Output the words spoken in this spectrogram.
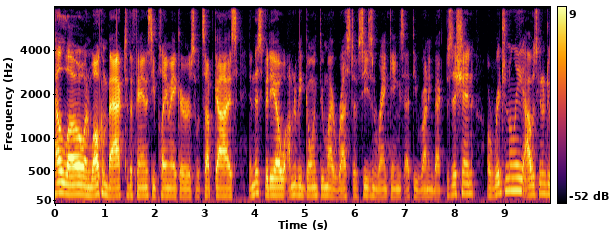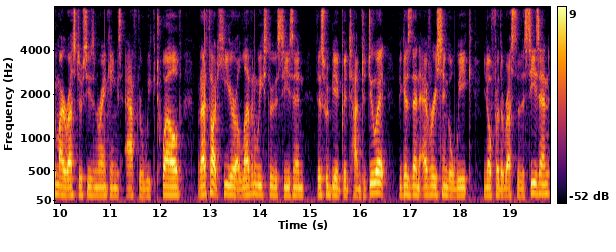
Hello and welcome back to the Fantasy Playmakers. What's up, guys? In this video, I'm going to be going through my rest of season rankings at the running back position. Originally, I was going to do my rest of season rankings after week 12, but I thought here, 11 weeks through the season, this would be a good time to do it because then every single week, you know, for the rest of the season,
